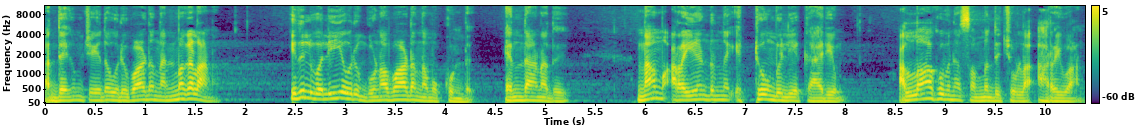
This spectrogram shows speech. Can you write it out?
അദ്ദേഹം ചെയ്ത ഒരുപാട് നന്മകളാണ്. ഇതിൽ വലിയ ഒരു ഗുണപാഠം നമുക്കുണ്ട്. എന്താണത്? നാം അറിയേണ്ടുന്ന ഏറ്റവും വലിയ കാര്യം അള്ളാഹുവിനെ സംബന്ധിച്ചുള്ള അറിവാണ്.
